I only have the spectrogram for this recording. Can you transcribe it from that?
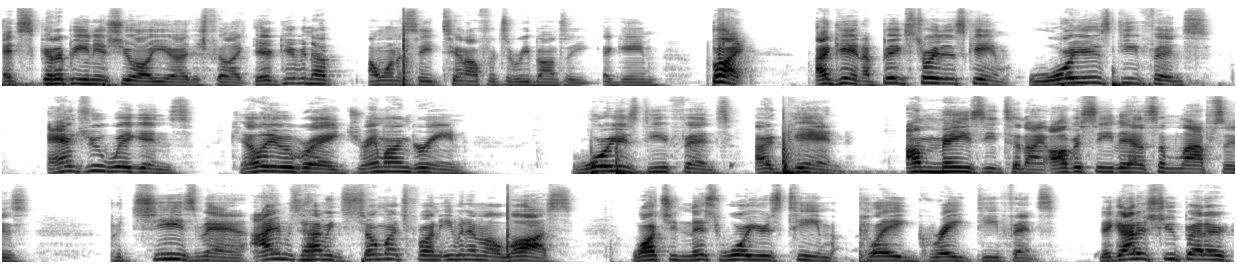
It's going to be an issue all year, I just feel like. They're giving up, I want to say, 10 offensive rebounds a, a game. But again, a big story of this game: Warriors defense, Andrew Wiggins, Kelly Oubre, Draymond Green. Warriors defense again, amazing tonight. Obviously, they have some lapses, but geez, man, I'm having so much fun, even in a loss, watching this Warriors team play great defense. They got to shoot better.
